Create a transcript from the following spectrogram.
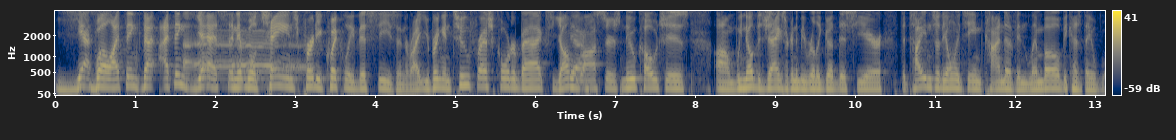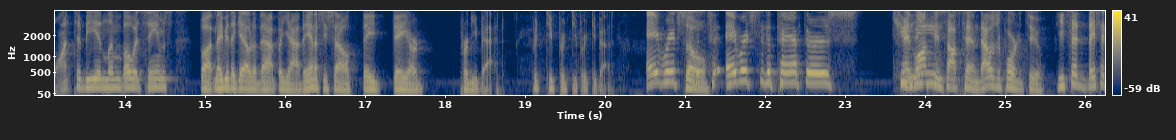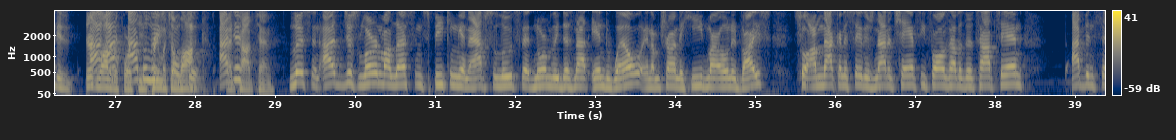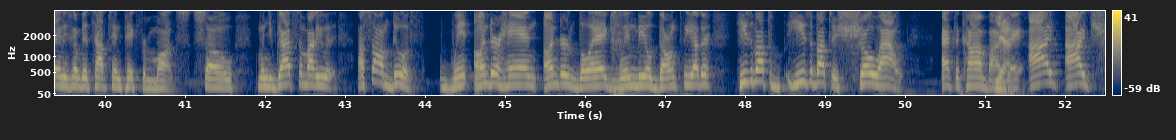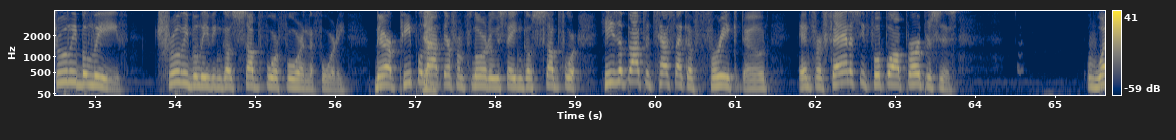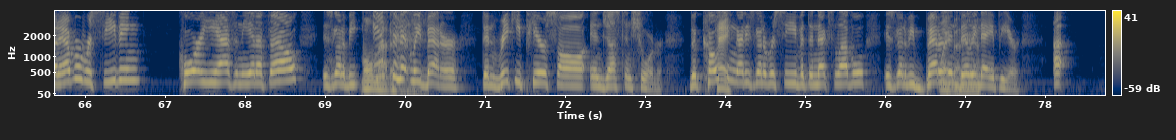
Yes. Well, I think that I think yes, and it will change pretty quickly this season, right? You bring in two fresh quarterbacks, young yeah. rosters, new coaches. Um, we know the Jags are going to be really good this year. The Titans are the only team kind of in limbo because they want to be in limbo, it seems. But maybe they get out of that. But yeah, the NFC South, they they are pretty bad, pretty pretty pretty bad. A Rich so, to the A Rich to the Panthers. QBs. And locked in top ten. That was reported too. He said they said he's there's a lot of reports. I, I he's pretty much so a lock I at just, top ten. Listen, I've just learned my lesson speaking in absolutes that normally does not end well, and I'm trying to heed my own advice. So I'm not going to say there's not a chance he falls out of the top 10. I've been saying he's going to be a top 10 pick for months. So when you've got somebody, with, I saw him do a went underhand, under leg windmill dunk the other. He's about to he's about to show out at the combine. Yeah. I I truly believe, truly believe he can go sub four four in the 40. There are people yeah. out there from Florida who say he can go sub four. He's about to test like a freak, dude. And for fantasy football purposes, whatever receiving corps he has in the NFL is going to be Won't infinitely matter. better than Ricky Pearsall and Justin Shorter. The coaching hey. that he's going to receive at the next level is going to be better Way than better, Billy yeah. Napier.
